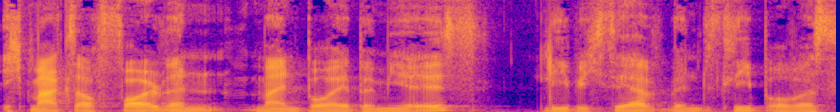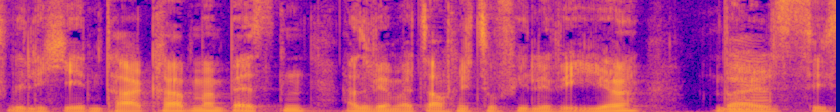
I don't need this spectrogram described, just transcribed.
ich mag es auch voll, wenn mein Boy bei mir ist. Liebe ich sehr. Wenn Sleepovers will ich jeden Tag haben am besten. Also wir haben jetzt auch nicht so viele wie ihr, weil ja. es sich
